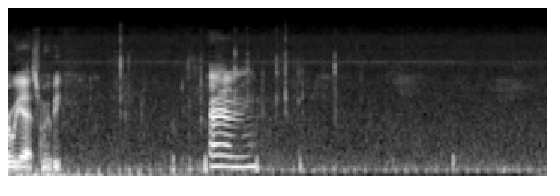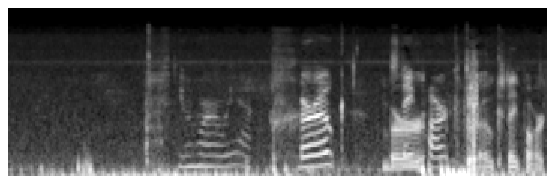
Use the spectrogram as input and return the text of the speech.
are we at, Schmoopy? Um. Steven, where are we at? Burr Oak Burr, State Park, Burr Oak State Park.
